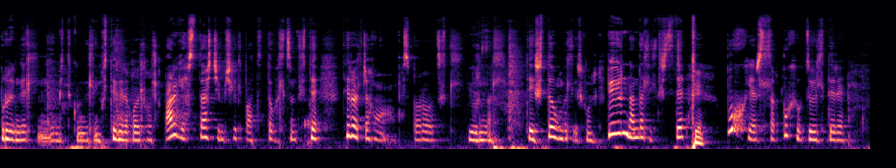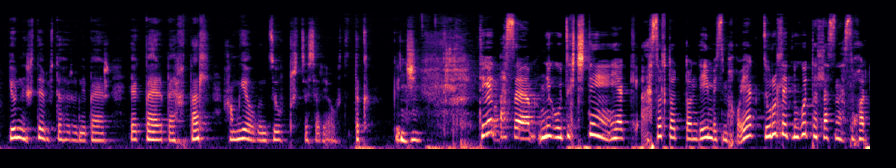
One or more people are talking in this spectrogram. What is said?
бүр ингээл ингээ мэдхгүй ингээл эмгтэйгээрээ гойлгуулах баг ёстой ч юм шиг л боддог болсон. Гэтэ тэр бол жоохон бас буруу үзэгдэл. Ер нь бол тэг эртөө хүн бол эрх хүн. Би ер нь дандаа л хэлдэг ч тий. Бүх ярьслага бүх зүйл дээр ер нь эртөө эмгтэй хоёр хүний байр яг байр байхтаа л хамгийн уг нь зөв процессор явагддаг гэж. Тэгээд бас э, нэг үзэгчдийн яг асуултууд донд ийм байсан байхгүй. Яг зөрүүлээд нөгөө талаас нь асуухаар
